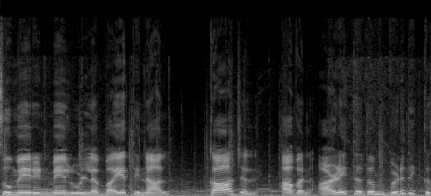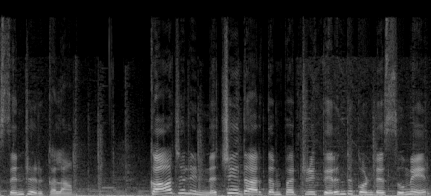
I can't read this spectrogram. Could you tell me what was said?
சுமேரின் மேல் உள்ள பயத்தினால் காஜல் அவன் அழைத்ததும் விடுதிக்கு சென்றிருக்கலாம். காஜலின் நிச்சயதார்த்தம் பற்றி தெரிந்து கொண்ட சுமேர்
